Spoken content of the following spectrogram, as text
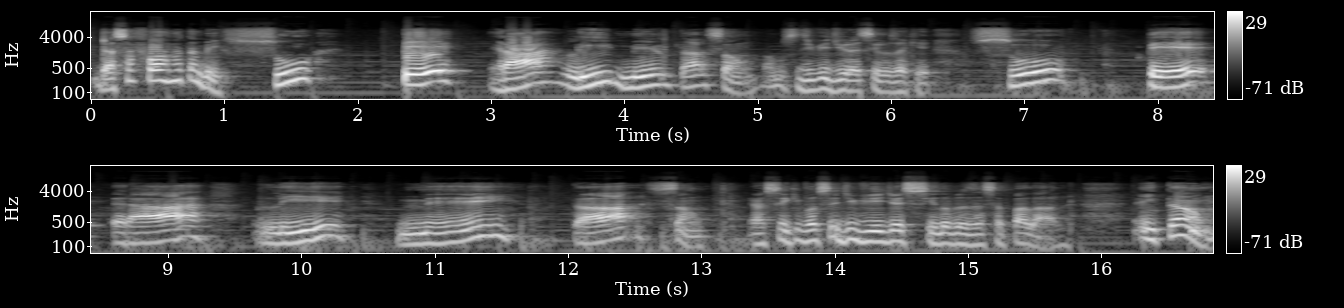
Dessa forma também. Superalimentação. Vamos dividir as sílabas aqui. Superalimentação. É assim que você divide as sílabas dessa palavra. Então,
